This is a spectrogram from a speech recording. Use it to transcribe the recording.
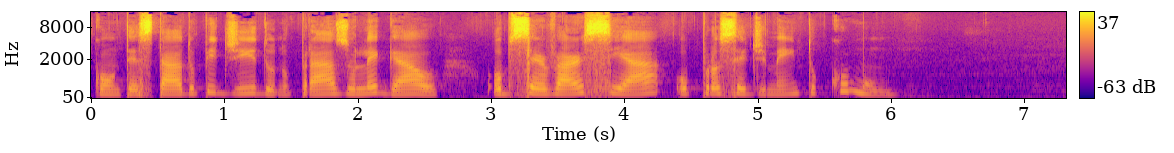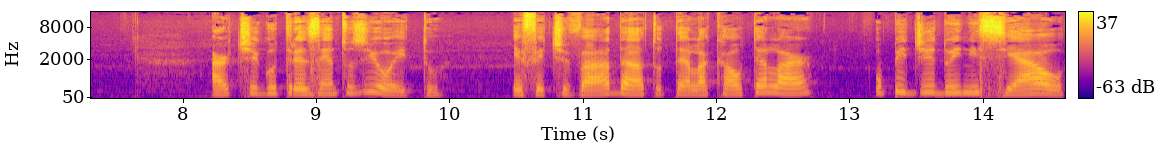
Contestado o pedido no prazo legal, observar-se-á o procedimento comum. Artigo 308. Efetivada a tutela cautelar, o pedido inicial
